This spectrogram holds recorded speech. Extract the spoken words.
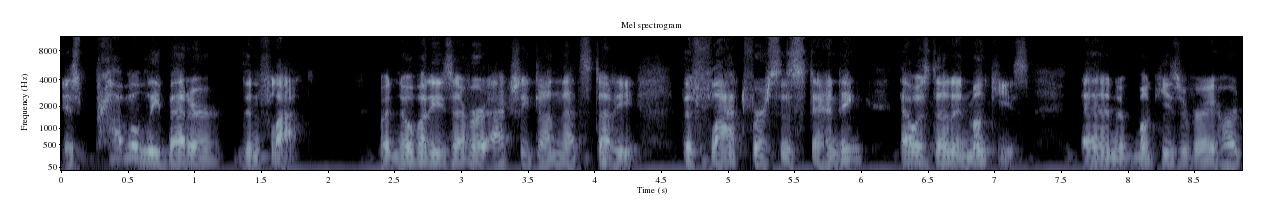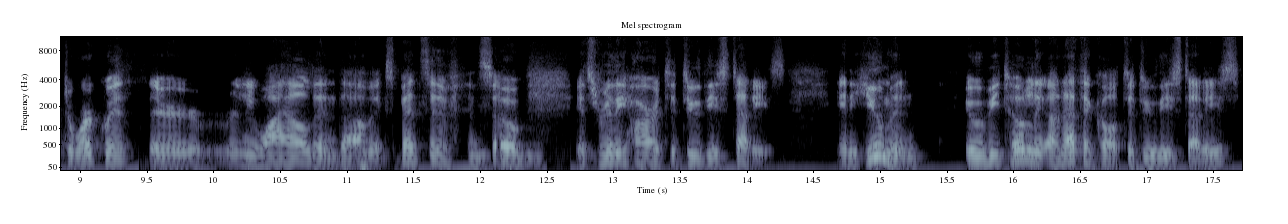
is probably better than flat, but nobody's ever actually done that study. The flat versus standing, that was done in monkeys. And monkeys are very hard to work with. They're really wild and um, expensive. And so it's really hard to do these studies. In human, it would be totally unethical to do these studies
